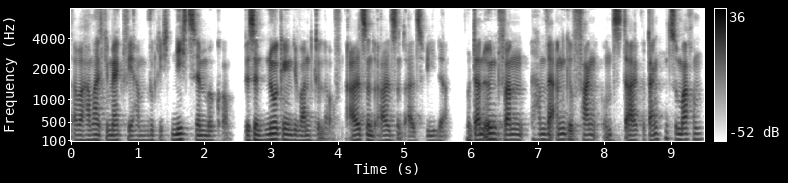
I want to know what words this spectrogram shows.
aber haben halt gemerkt, wir haben wirklich nichts hinbekommen. Wir sind nur gegen die Wand gelaufen. Als und als und als wieder. Und dann irgendwann haben wir angefangen, uns da Gedanken zu machen,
